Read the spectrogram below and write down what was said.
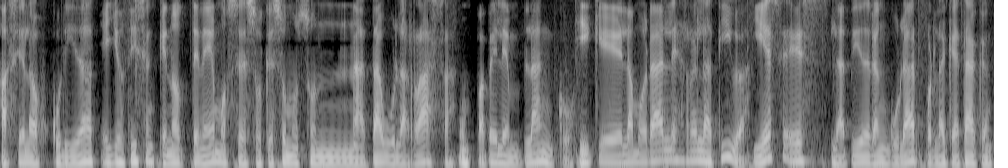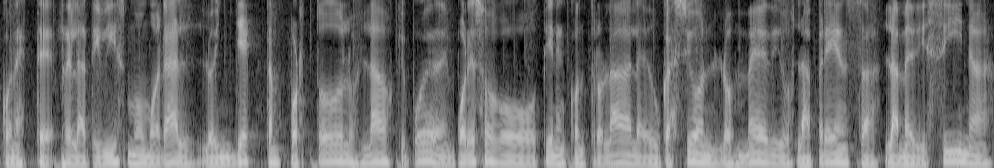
hacia la oscuridad. Ellos dicen que no tenemos eso, que somos una tabula rasa, un papel en blanco y que la moral es relativa. Y esa es la piedra angular por la que atacan con este relativismo moral. Lo inyectan por todos los lados que pueden. Por eso tienen controlada la educación, los medios, la prensa, la medicina.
